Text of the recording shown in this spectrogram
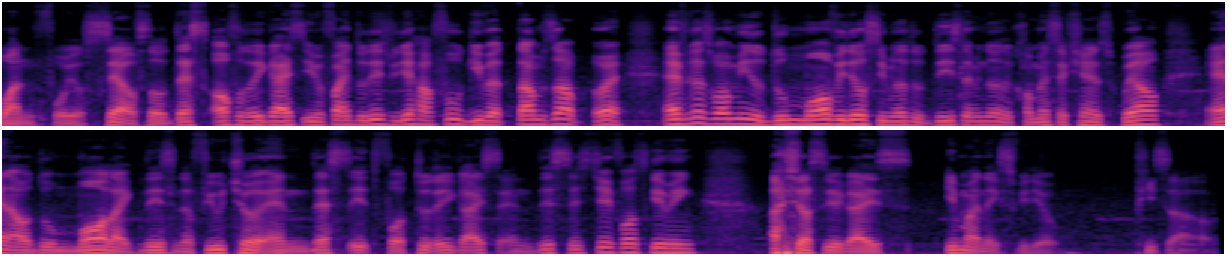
one for yourself. So that's all for today guys. If you find today's video helpful, give it a thumbs up. Alright, and if you guys want me to do more videos similar to this, let me know in the comment section as well. And I'll do more like this in the future. And that's it for today guys. And this is JForce Gaming. I shall see you guys in my next video. Peace out.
